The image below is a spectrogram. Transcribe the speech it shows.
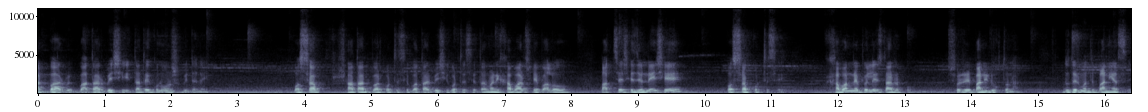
আটবার বা তার বেশি, তাতে কোনো অসুবিধা নেই। প্রস্রাব সাত, আটবার করতেছে বা তার বেশি করতেছে, তার মানে খাবার সে ভালো পাচ্ছে, সেজন্যেই সে প্রস্রাব করতেছে। খাবার না পেলে তার শরীরে পানি ঢুকতো না, দুধের মধ্যে পানি আছে।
